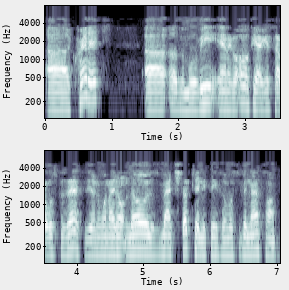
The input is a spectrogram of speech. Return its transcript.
uh credits uh of the movie, and I go, oh, okay, I guess that was possessed. The only one I don't know is matched up to anything, so it must have been that song.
